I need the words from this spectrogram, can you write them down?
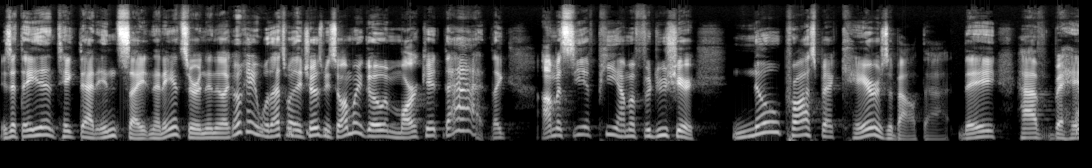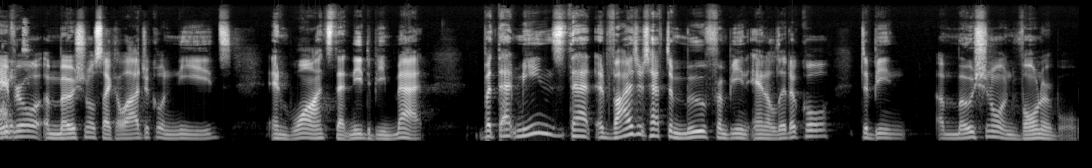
is that they then take that insight and that answer and then they're like okay well that's why they chose me. So i'm going to go and market that. Like i'm a cfp i'm a fiduciary no prospect cares about that. They have behavioral, right. emotional, psychological needs and wants that need to be met. But that means that advisors have to move from being analytical to being emotional and vulnerable.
